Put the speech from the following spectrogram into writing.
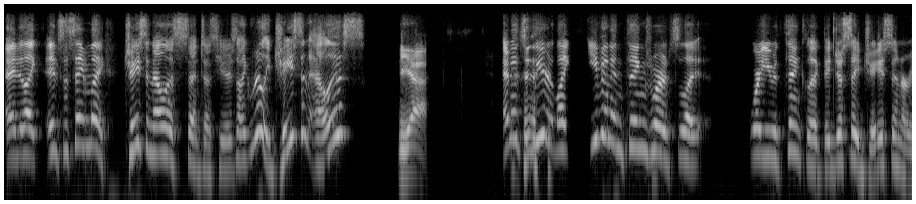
And like it's the same like Jason Ellis sent us here. It's like, really, Jason Ellis? Yeah. And it's weird, like even in things where it's like where you would think like they just say Jason or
